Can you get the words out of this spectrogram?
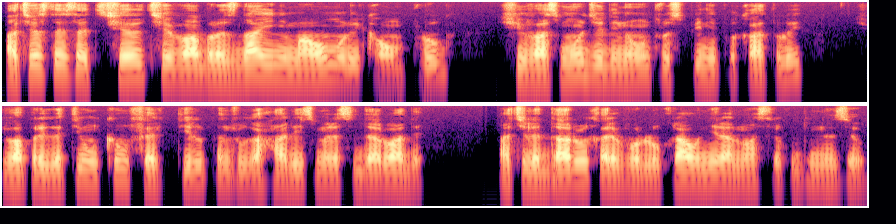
Acesta este cel ce va brăzda inima omului ca un plug și va smulge dinăuntru spinii păcatului și va pregăti un câmp fertil pentru ca harismele să dea roade, acele daruri care vor lucra unirea noastră cu Dumnezeu.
